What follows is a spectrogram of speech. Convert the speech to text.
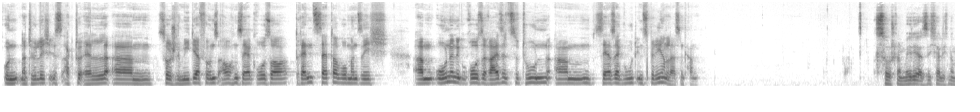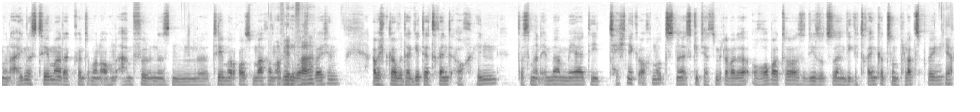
Und natürlich ist aktuell ähm, Social Media für uns auch ein sehr großer Trendsetter, wo man sich ähm, ohne eine große Reise zu tun ähm, sehr, sehr gut inspirieren lassen kann. Social Media ist sicherlich nochmal ein eigenes Thema. Da könnte man auch ein abendfüllendes ein äh, Thema draus machen und darüber sprechen. Aber ich glaube, da geht der Trend auch hin, dass man immer mehr die Technik auch nutzt. Ne? Es gibt jetzt mittlerweile Roboter, die sozusagen die Getränke zum Platz bringen. Ja.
